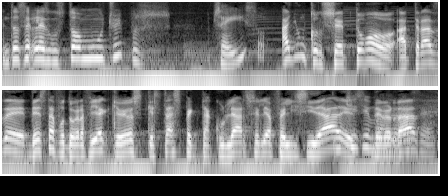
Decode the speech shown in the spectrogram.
Entonces les gustó mucho y pues se hizo. Hay un concepto atrás de, de esta fotografía que veo es que está espectacular, Celia. Felicidades, Muchísimas de verdad. gracias.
